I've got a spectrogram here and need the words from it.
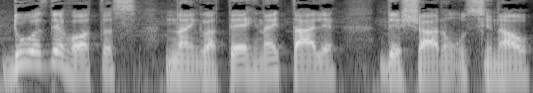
duas derrotas na Inglaterra e na Itália deixaram o sinal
